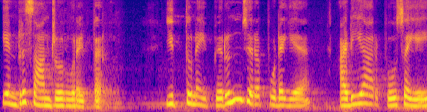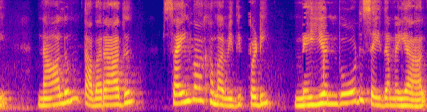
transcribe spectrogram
என்று சான்றோர் உரைப்பர். இத்துணை பெருஞ்சிறப்புடைய அடியார் பூசையை நாளும் தவறாது சைவாகம விதிப்படி மெய்யன்போடு செய்தமையால்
